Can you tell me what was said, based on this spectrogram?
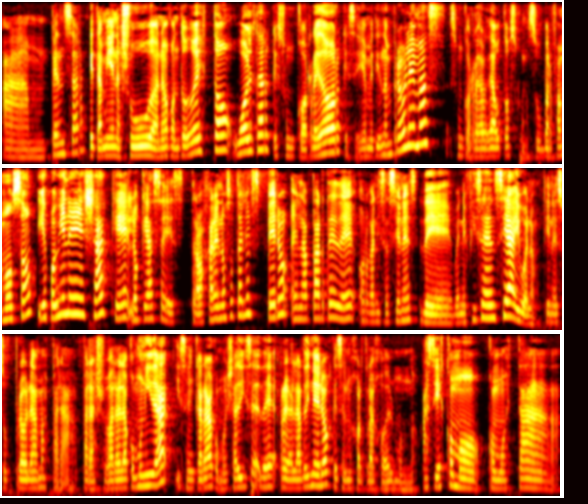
a mm, Spencer, que también ayuda ¿no? con todo esto. Walter, que es un corredor que se viene metiendo en problemas. Es un corredor de autos como súper famoso. Y después viene ella, que lo que hace es trabajar en los hoteles, pero en la parte de organizaciones de beneficencia. Y bueno, tiene sus programas para, para ayudar a la comunidad y se encarga, como ella dice, de regalar dinero, que es el mejor trabajo del mundo. Así es como, como está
